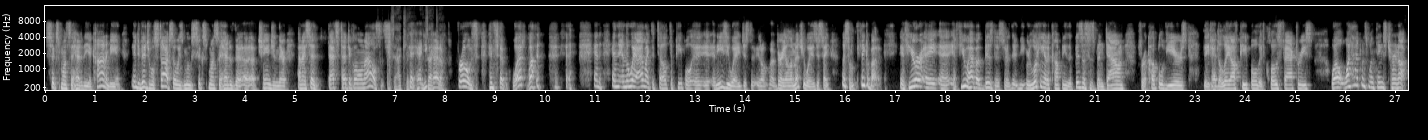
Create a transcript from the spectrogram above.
six months ahead of the economy, and individual stocks always move six months ahead of the uh, of change in there. And I said, that's technical analysis. Exactly. And he exactly. kind of froze and said, "What? What?" and and and the way I like to tell it to people, an easy way, just you know, a very elementary way, is to say, "Listen, think about it. If you're a, if you have a business or you're looking at a company, the business has been down for a couple of years. They've had to lay off people. They've closed factories. Well, what happens when things turn up?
